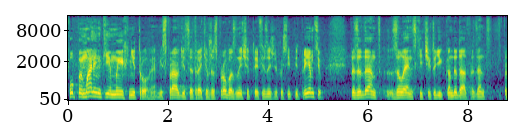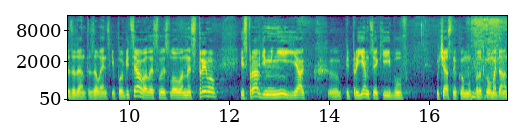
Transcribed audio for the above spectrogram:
ФОПи маленькі, ми їх не трогаємо. І справді це третя вже спроба знищити фізичних осіб підприємців. Президент Зеленський, чи тоді кандидат президент, президента Зеленський пообіцяв, але своє слово не стримав. І справді мені, як е, підприємцю, який був учасником податкового майдану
